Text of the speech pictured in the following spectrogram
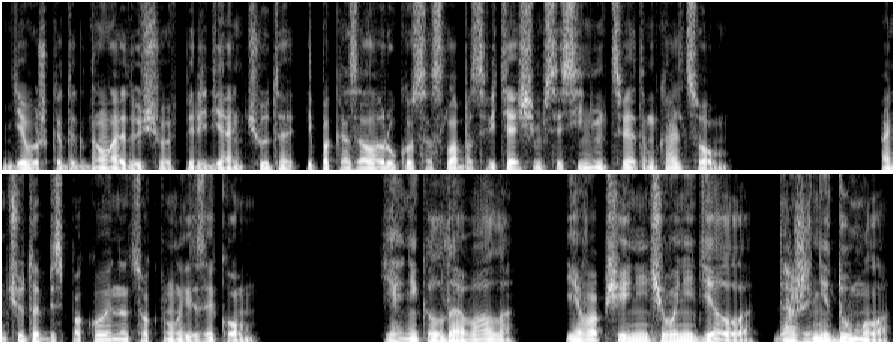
Девушка догнала идущего впереди Анчута и показала руку со слабо светящимся синим цветом кольцом. Анчута беспокойно цокнула языком. «Я не колдовала. Я вообще ничего не делала, даже не думала.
